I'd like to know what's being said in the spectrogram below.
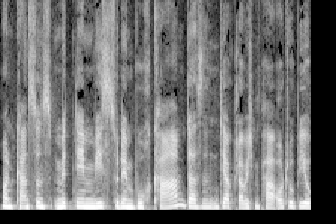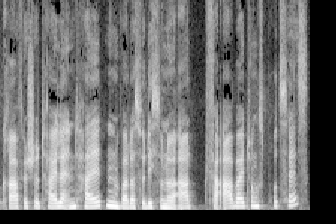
Und kannst du uns mitnehmen, wie es zu dem Buch kam? Da sind ja, glaube ich, ein paar autobiografische Teile enthalten. War das für dich so eine Art Verarbeitungsprozess?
